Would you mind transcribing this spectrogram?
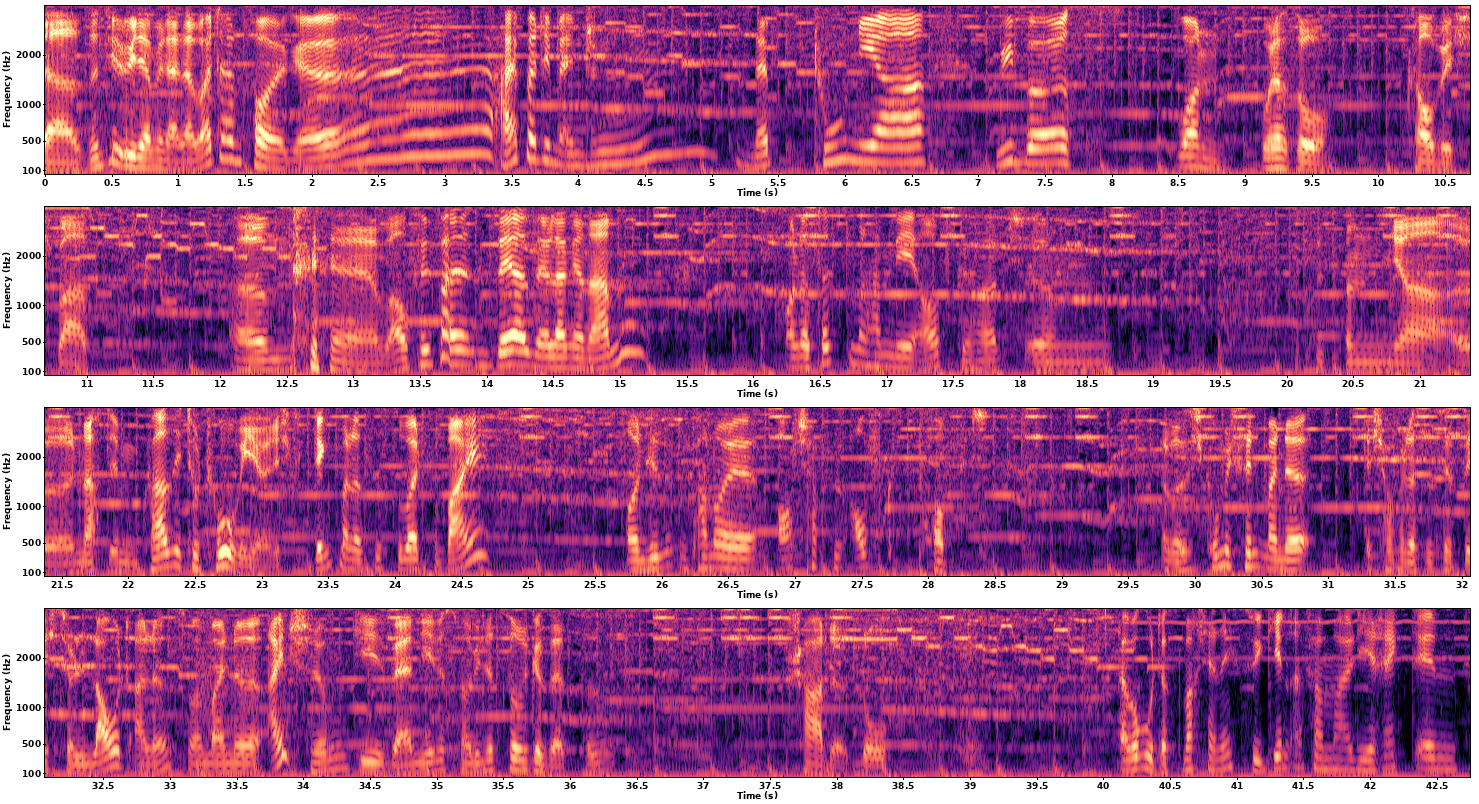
Da sind wir wieder mit einer weiteren Folge Hyperdimension Neptunia Rebirth One oder so, glaube ich, war's. Ähm, war auf jeden Fall ein sehr, sehr langer Name. Und das letzte Mal haben wir aufgehört, ähm, jetzt ist dann ja äh, nach dem quasi Tutorial. Ich denke mal, das ist soweit vorbei. Und hier sind ein paar neue Ortschaften aufgepoppt. Was ich komisch finde, meine... Ich hoffe, das ist jetzt nicht so laut alles, weil meine Einstellungen, die werden jedes Mal wieder zurückgesetzt. Das ist schade, doof. Aber gut, das macht ja nichts. Wir gehen einfach mal direkt in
